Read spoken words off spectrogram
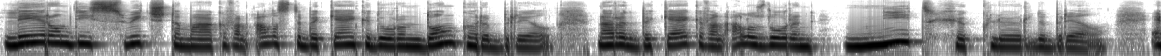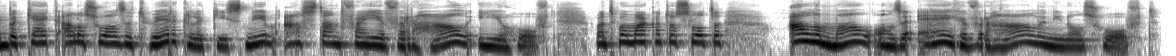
Leer om die switch te maken van alles te bekijken door een donkere bril, naar het bekijken van alles door een niet gekleurde bril. En bekijk alles zoals het werkelijk is. Neem afstand van je verhaal in je hoofd, want we maken tenslotte allemaal onze eigen verhalen in ons hoofd,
